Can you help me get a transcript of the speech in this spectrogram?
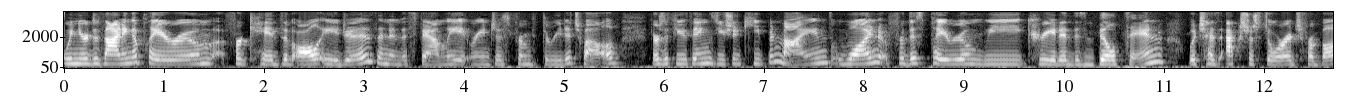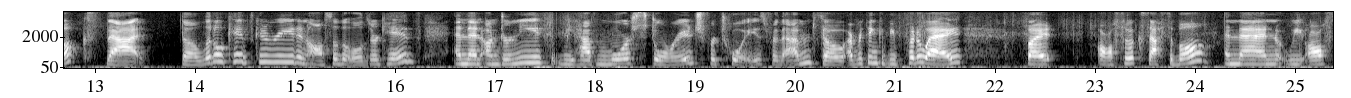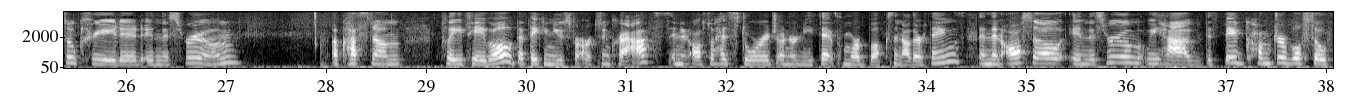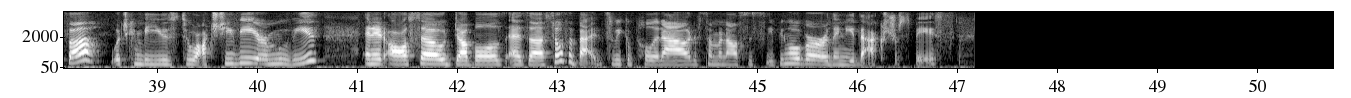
When you're designing a playroom for kids of all ages, and in this family it ranges from 3 to 12, there's a few things you should keep in mind. One, for this playroom, we created this built in, which has extra storage for books that the little kids can read and also the older kids. And then underneath, we have more storage for toys for them. So everything could be put away, but also accessible. And then we also created in this room a custom play table that they can use for arts and crafts and it also has storage underneath it for more books and other things. And then also in this room we have this big comfortable sofa which can be used to watch tv or movies. And it also doubles as a sofa bed so we could pull it out if someone else is sleeping over or they need the extra space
